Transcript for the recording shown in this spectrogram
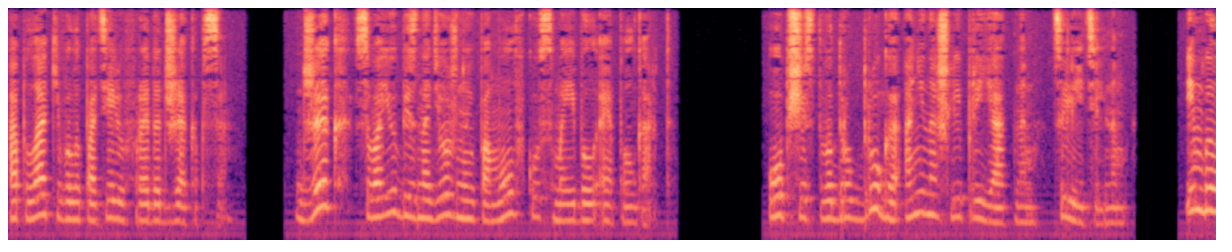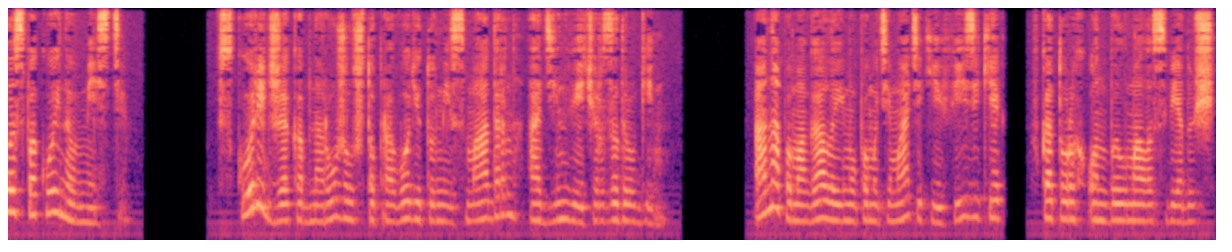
оплакивала потерю Фреда Джекобса. Джек свою безнадежную помолвку с Мейбл Эпплгард. Общество друг друга они нашли приятным, целительным. Им было спокойно вместе. Вскоре Джек обнаружил, что проводит у мисс Мадерн один вечер за другим. Она помогала ему по математике и физике, в которых он был малосведущ,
